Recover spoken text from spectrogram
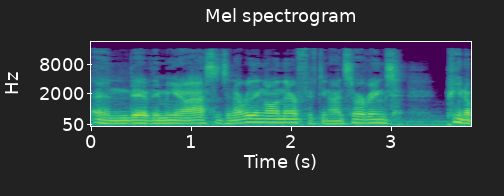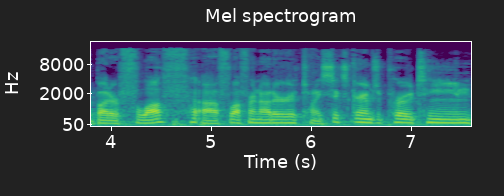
and they have the amino acids and everything on there, 59 servings peanut butter fluff, uh, fluffernutter, 26 grams of protein,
